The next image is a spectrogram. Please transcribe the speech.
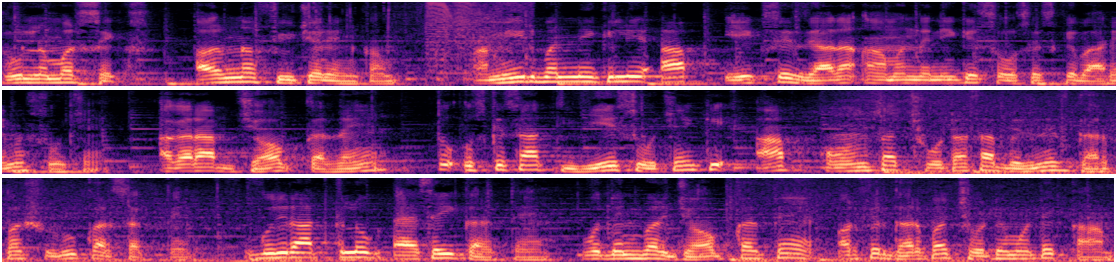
Rule number six earn a future income अमीर बनने के लिए आप एक से ज़्यादा आमदनी के सोर्सेस के बारे में सोचें। अगर आप जॉब कर रहे हैं तो उसके साथ ये सोचें कि आप कौन सा छोटा सा बिज़नेस घर पर शुरू कर सकते हैं। गुजरात के लोग ऐसे ही करते हैं। वो दिन भर जॉब करते हैं और फिर घर पर छोटे मोटे काम।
